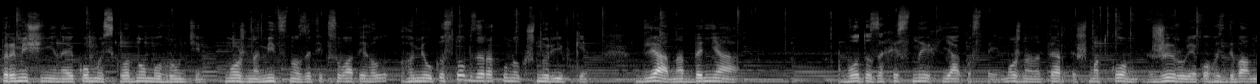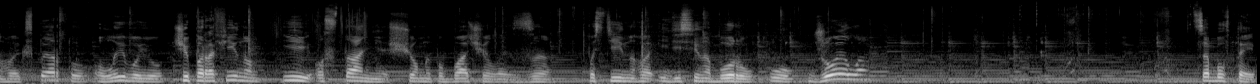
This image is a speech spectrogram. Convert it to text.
переміщенні на якомусь складному ґрунті можна міцно зафіксувати гомілкостоп за рахунок шнурівки. Для надання водозахисних якостей можна натерти шматком жиру якогось диванного експерту, оливою чи парафіном. І останнє, що ми побачили з постійного EDC набору у Джоела, це був тейп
